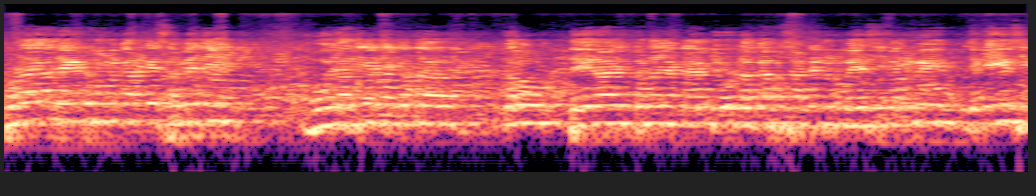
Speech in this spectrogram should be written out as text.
ਥੋੜਾ ਜਿਹਾ ਲੇਟ ਹੋਣ ਕਰਕੇ ਸਮੇਂ ਦੀ ਹੋ ਜਾਂਦੀ ਹੈ ਜੀ ਤਾਂ ਚਲੋ ਦੇਰ ਨਾਲ ਥੋੜਾ ਜਿਹਾ ਟਾਈਮ ਜ਼ਰੂਰ ਲੱਗਾ ਪਰ ਸਾਡੇ ਨੂੰ ਉਮੀਦ ਸੀ ਮੈਨੂੰ ਵੀ ਯਕੀਨ ਸੀ।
